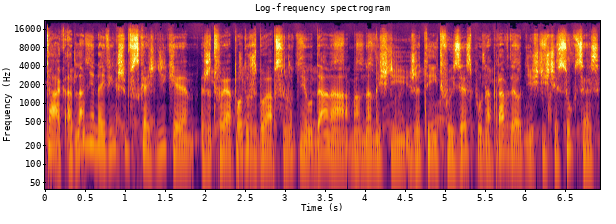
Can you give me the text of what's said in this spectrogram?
Tak, a dla mnie największym wskaźnikiem, że Twoja podróż była absolutnie udana, mam na myśli, że Ty i Twój zespół naprawdę odnieśliście sukces.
